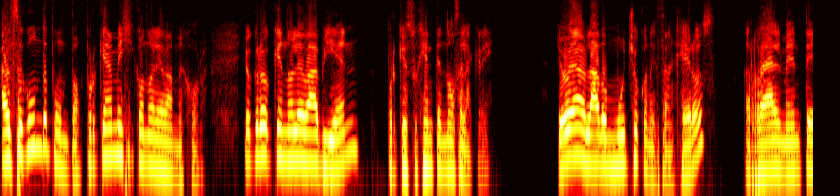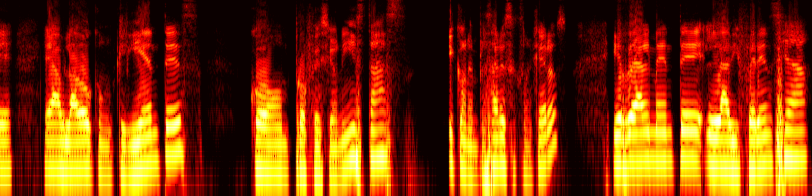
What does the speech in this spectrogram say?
al segundo punto, ¿por qué a México no le va mejor? Yo creo que no le va bien porque su gente no se la cree. Yo he hablado mucho con extranjeros, realmente he hablado con clientes, con profesionistas y con empresarios extranjeros y realmente la diferencia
